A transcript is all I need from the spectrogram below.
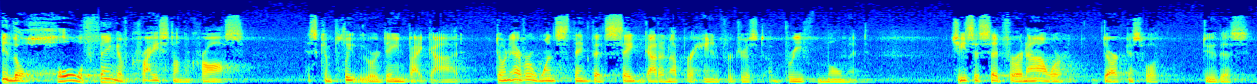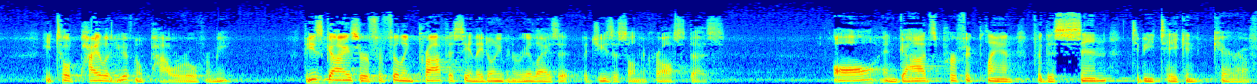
And the whole thing of Christ on the cross is completely ordained by God. Don't ever once think that Satan got an upper hand for just a brief moment. Jesus said, For an hour, darkness will do this. He told Pilate, You have no power over me. These guys are fulfilling prophecy and they don't even realize it, but Jesus on the cross does. All in God's perfect plan for this sin to be taken care of.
